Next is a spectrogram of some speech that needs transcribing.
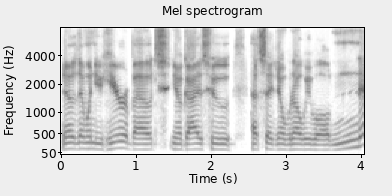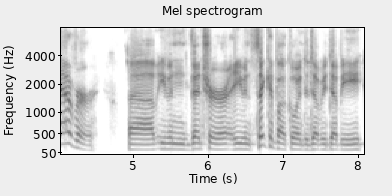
you know, then when you hear about you know guys who have said, you know, no, we will never uh, even venture, even think about going to WWE. You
